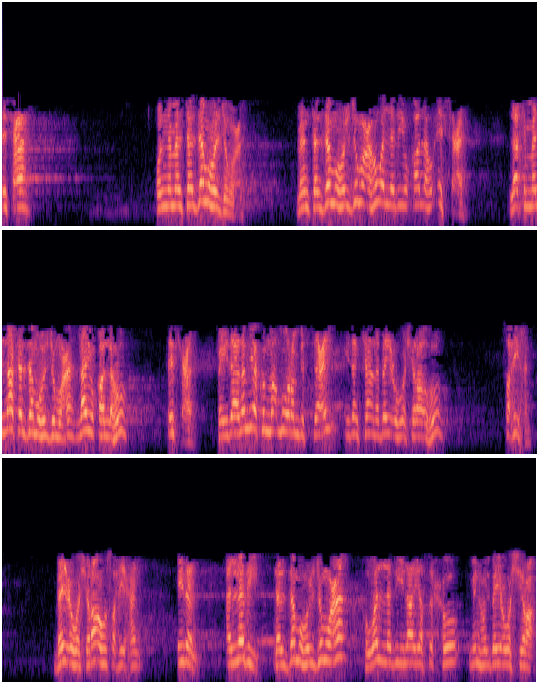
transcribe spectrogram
اسعى. قلنا من تلزمه الجمعة. من تلزمه الجمعة هو الذي يقال له اسعى. لكن من لا تلزمه الجمعة لا يقال له اسعى. فإذا لم يكن مأمورا بالسعي إذا كان بيعه وشراؤه صحيحا. بيعه وشراؤه صحيحا. إذا الذي تلزمه الجمعة هو الذي لا يصح منه البيع والشراء.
